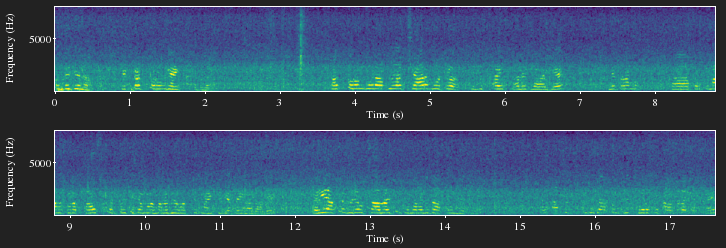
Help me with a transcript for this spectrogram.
पद्धतीनं ते कट करून घ्यायचं आपल्याला. कट करून घेऊन आपल्याला चार बोटं त्याची म्हणजे साईज खाली ठेवायचे मित्रांनो तर तुम्हाला थोडा पाऊस पडतो त्याच्यामुळे मला व्यवस्थित माहिती देता येणार झाले तरी आता व्हिडिओ चालू आहे तर तुम्हाला मी दाखवून देतो. तर असं तुम्ही दाखवून थोडंसं बाजूला घेत नाही.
